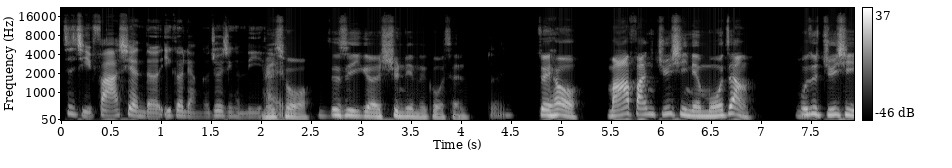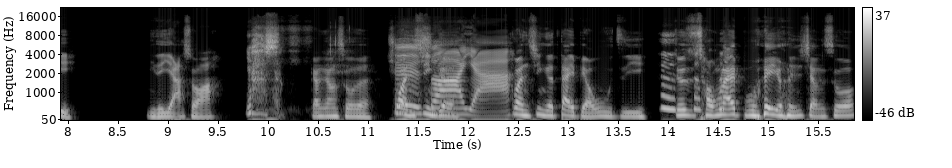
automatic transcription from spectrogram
自己发现的一个两个就已经很厉害了。没错嗯，这是一个训练的过程。对，最后，麻烦举起你的魔杖，嗯或是举起你的牙刷。要是刚刚说的去惯性的牙，惯性的代表物之一，就是从来不会有人想说，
